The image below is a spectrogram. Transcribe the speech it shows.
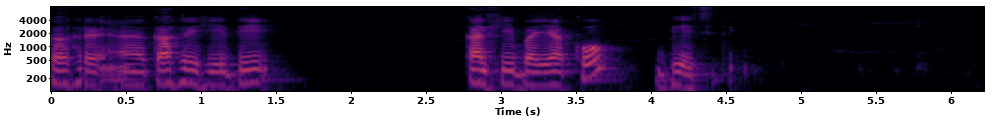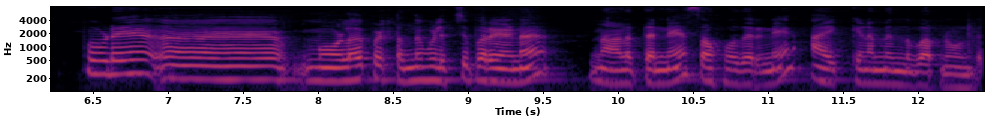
कह रहे कह रही थी कल ही भैया को भेज दी ഇപ്പോൾ ഇവിടെ ആ, മോള് പെട്ടെന്ന് വിളിച്ച് പറയണ നാളെ തന്നെ സഹോദരനെ അയക്കണമെന്ന് പറഞ്ഞുകൊണ്ട്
